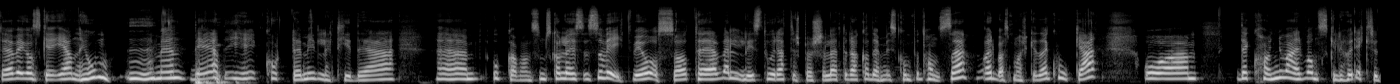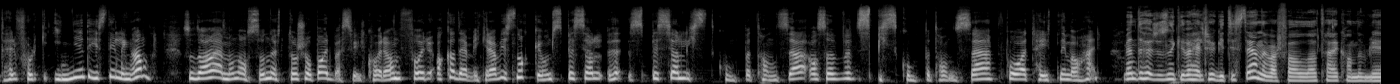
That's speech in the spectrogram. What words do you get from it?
Det er vi ganske enige om. Mm. Men det er de korte, midlertidige Eh, oppgavene som skal løses, så vet vi jo også at det er veldig stor etterspørsel etter akademisk kompetanse. Arbeidsmarkedet koker. Og det kan være vanskelig å rekruttere folk inn i de stillingene. Så da er man også nødt til å se på arbeidsvilkårene for akademikere. Vi snakker om spesial, spesialistkompetanse, altså spisskompetanse på et høyt nivå her. Men det høres ut som ikke det var helt hugget i sten, i hvert fall, at her kan det bli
